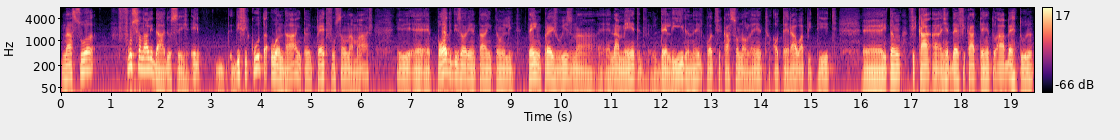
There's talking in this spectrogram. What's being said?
na sua funcionalidade, ou seja, ele dificulta o andar, então ele perde função na marcha, ele é, é, pode desorientar, então ele tem um prejuízo na, é, na mente, ele delira, né? ele pode ficar sonolento, alterar o apetite. É, então ficar, a gente deve ficar atento à abertura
